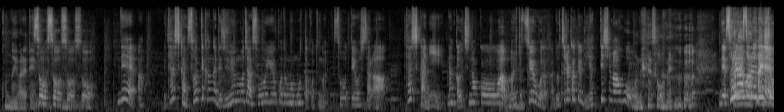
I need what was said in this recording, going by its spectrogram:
こんな言われてみたいな。そうそうそうそう。であ確かにそうやって考えて自分もじゃあそういう子供を持ったことの想定をしたら確かになんかうちの子は割と強い方だからどちらかというとやってしまう方。そうね そうね。でそれはそれそれはでね。そ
